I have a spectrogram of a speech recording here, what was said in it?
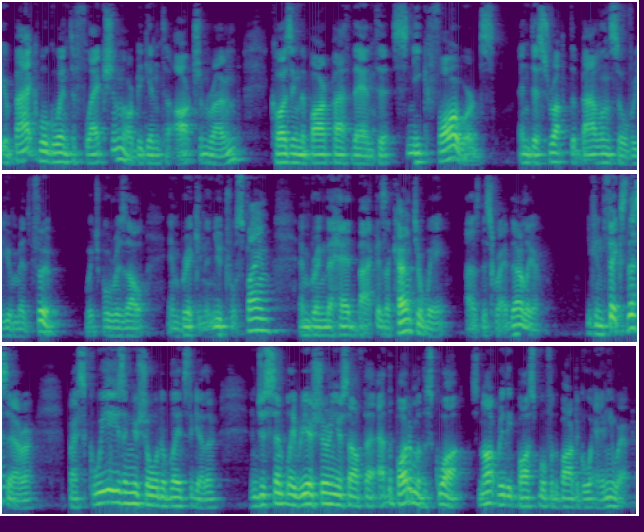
Your back will go into flexion or begin to arch and round, causing the bar path then to sneak forwards and disrupt the balance over your midfoot, which will result in breaking the neutral spine and bring the head back as a counterweight, as described earlier. You can fix this error by squeezing your shoulder blades together and just simply reassuring yourself that at the bottom of the squat, it's not really possible for the bar to go anywhere.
